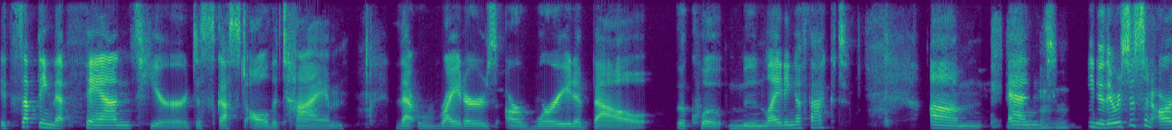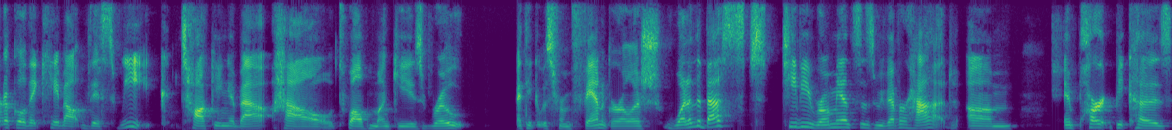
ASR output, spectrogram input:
it's something that fans here discussed all the time that writers are worried about the quote moonlighting effect. Um, and mm-hmm. you know, there was just an article that came out this week talking about how 12 Monkeys wrote I think it was from Fangirlish, one of the best TV romances we've ever had. Um, in part because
